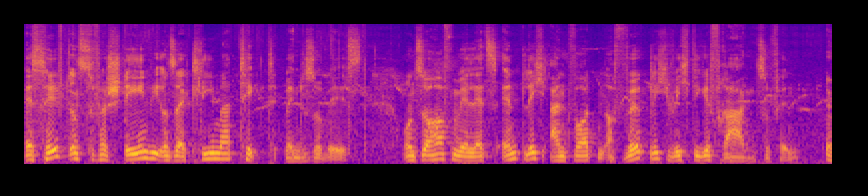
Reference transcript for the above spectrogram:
es hilft uns zu verstehen, wie unser Klima tickt, wenn du so willst. Und so hoffen wir letztendlich Antworten auf wirklich wichtige Fragen zu finden. Äh,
